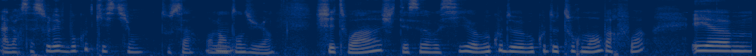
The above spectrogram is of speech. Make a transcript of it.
Alors ça soulève beaucoup de questions, tout ça, on l'a Mm. entendu. hein. Chez toi, chez tes sœurs aussi, euh, beaucoup, de, beaucoup de tourments parfois. Et, euh,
